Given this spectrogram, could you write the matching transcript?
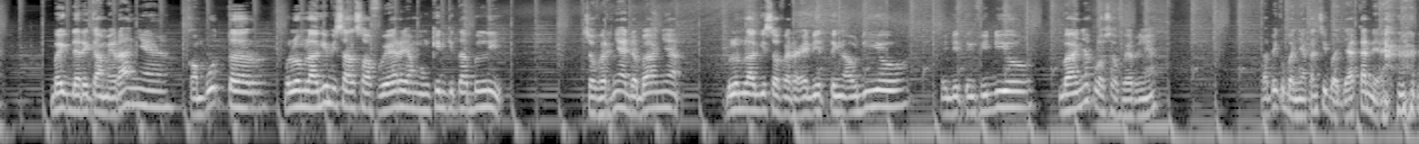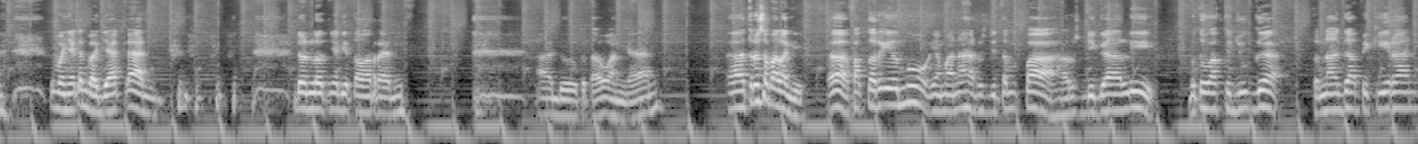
baik dari kameranya, komputer, belum lagi misal software yang mungkin kita beli. Softwarenya ada banyak, belum lagi software editing audio, editing video, banyak loh softwarenya. Tapi kebanyakan sih bajakan ya. kebanyakan bajakan. Downloadnya di torrent. Aduh, ketahuan kan? Uh, terus apa lagi? Uh, faktor ilmu yang mana harus ditempa, harus digali, butuh waktu juga, tenaga, pikiran,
